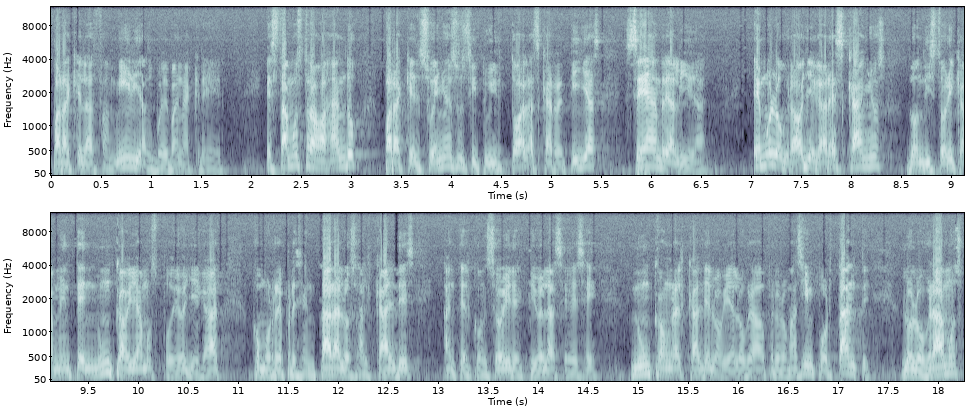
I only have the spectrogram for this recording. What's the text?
para que las familias vuelvan a creer. Estamos trabajando para que el sueño de sustituir todas las carretillas sea en realidad. Hemos logrado llegar a escaños donde históricamente nunca habíamos podido llegar, como representar a los alcaldes ante el Consejo Directivo de la CBC. Nunca un alcalde lo había logrado, pero lo más importante, lo logramos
